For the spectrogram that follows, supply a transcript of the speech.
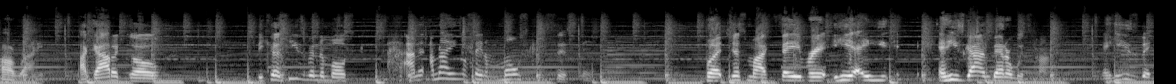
All right, I gotta go because he's been the most. I'm not even gonna say the most consistent, but just my favorite. He, he and he's gotten better with time, and he's the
